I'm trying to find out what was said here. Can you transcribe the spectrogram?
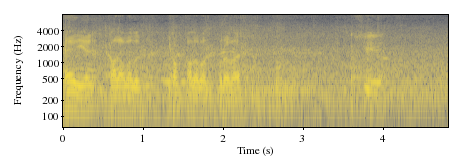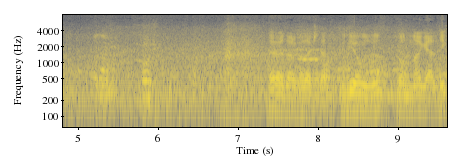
Her yer kalabalık. Çok kalabalık buralar. Şey, Evet arkadaşlar videomuzun sonuna geldik.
